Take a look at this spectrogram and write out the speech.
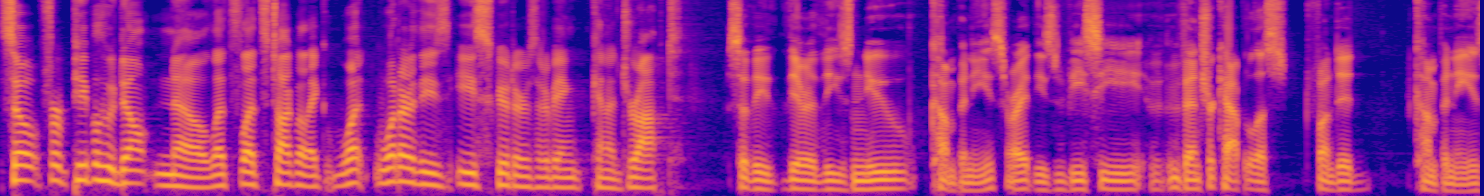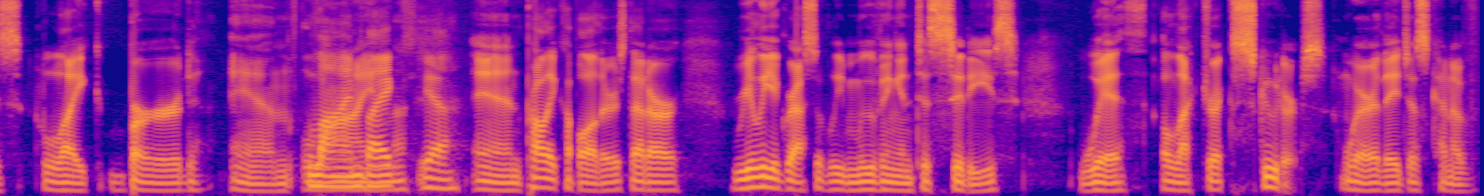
So for people who don't know, let's let's talk about like what what are these e-scooters that are being kind of dropped? So the, there are these new companies, right? These VC venture capitalist funded companies like Bird and Line Lime, bike, yeah. and probably a couple others that are really aggressively moving into cities with electric scooters, where they just kind of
